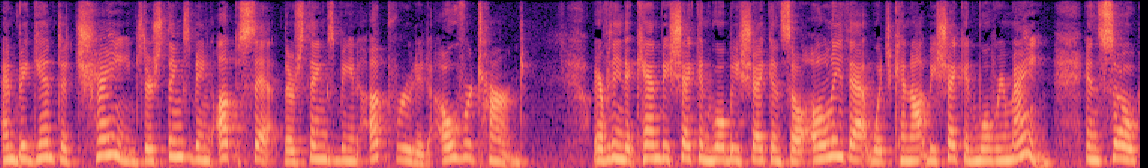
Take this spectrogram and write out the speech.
and begin to change, there's things being upset, there's things being uprooted, overturned. Everything that can be shaken will be shaken. So only that which cannot be shaken will remain. And so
